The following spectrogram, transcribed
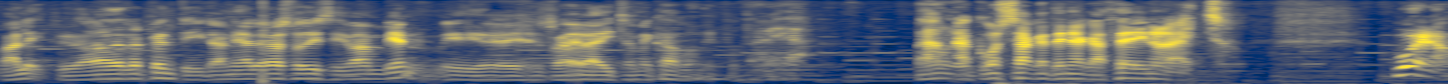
¿vale? Que ahora de repente Irán y Arabia Saudí se iban bien y Israel ha dicho, me cago en mi puta vida. Una cosa que tenía que hacer y no la ha hecho. Bueno,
